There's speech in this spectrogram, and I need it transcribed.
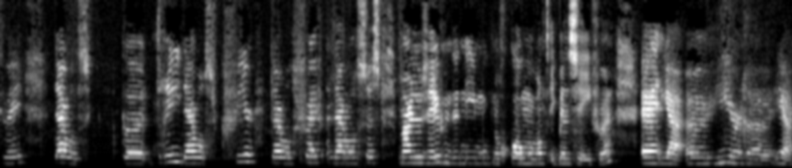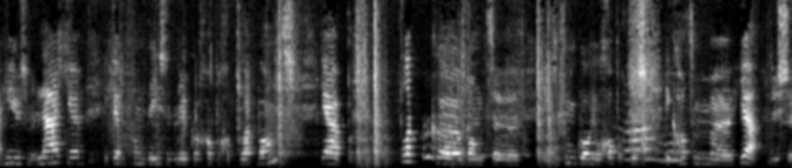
twee, daar was ik uh, drie, daar was ik vier, daar was vijf en daar was zes. Maar de zevende die moet nog komen, want ik ben zeven. En ja, uh, hier, ja, hier is mijn laadje. Ik heb van deze leuke grappige plakband. Ja, plakband uh, vind ik wel heel grappig. Dus ik had hem, uh, ja, dus uh,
